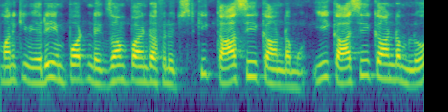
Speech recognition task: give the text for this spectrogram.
మనకి very important exam point of view వచ్చేసరికి కాశీ కాండము. ఈ కాశీ కాండంలో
